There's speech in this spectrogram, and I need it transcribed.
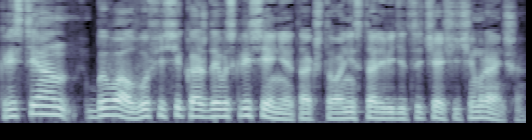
Кристиан бывал в офисе каждое воскресенье, так что они стали видеться чаще, чем раньше.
